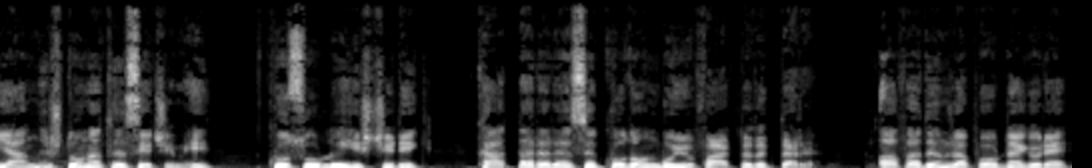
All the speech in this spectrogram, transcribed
Yanlış donatı seçimi, kusurlu işçilik, katlar arası kolon boyu farklılıkları. AFAD'ın raporuna göre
